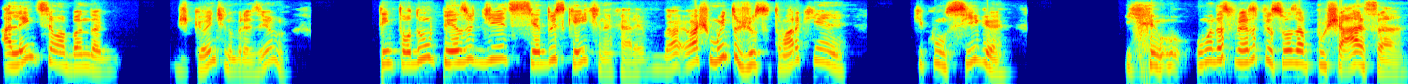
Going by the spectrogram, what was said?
além de ser uma banda gigante no Brasil, tem todo o peso de ser do skate, né, cara? Eu, eu acho muito justo, tomara que que consiga e uma das primeiras pessoas a puxar essa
